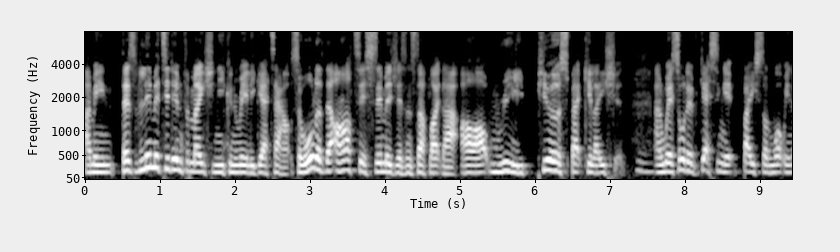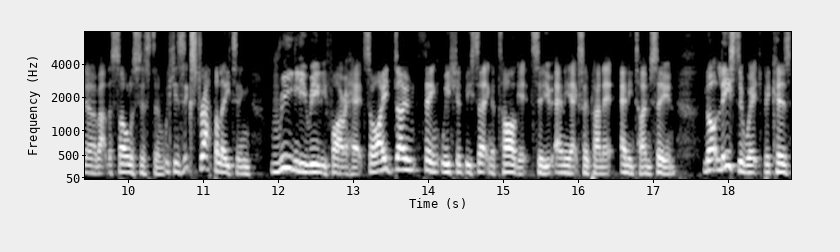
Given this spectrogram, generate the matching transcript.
I mean, there's limited information you can really get out. So all of the artists' images and stuff like that are really pure speculation. Mm. And we're sort of guessing it based on what we know about the solar system, which is extrapolating really, really far ahead. So I don't think we should be setting a target to any exoplanet anytime soon. Not least of which because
